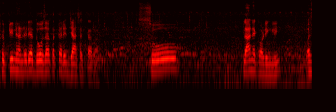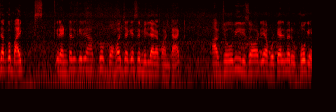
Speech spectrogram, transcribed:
फिफ्टीन हंड्रेड या दो हज़ार तक का रेट जा सकता था। सो प्लान अकॉर्डिंगली वैसे आपको बाइक रेंटल के लिए आपको बहुत जगह से मिल जाएगा कॉन्टैक्ट आप जो भी रिजॉर्ट या होटल में रुकोगे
